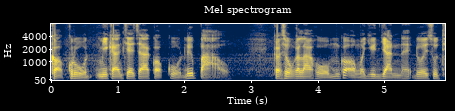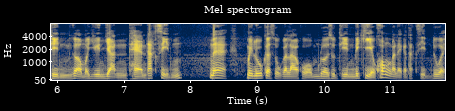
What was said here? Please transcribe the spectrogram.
เกาะกรูดมีการเจรจาเกาะกรูดหรือเปล่า กระทรวงกลาโหมก็ออกมายืนยัน โดยสุทินก็ออกมายืนยันแทนทักษิณนะไม่รู้กระทรวงกลาโหม โดยสุทินไปเกี่ยวข้องอะไรกับทักษิณด้วย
